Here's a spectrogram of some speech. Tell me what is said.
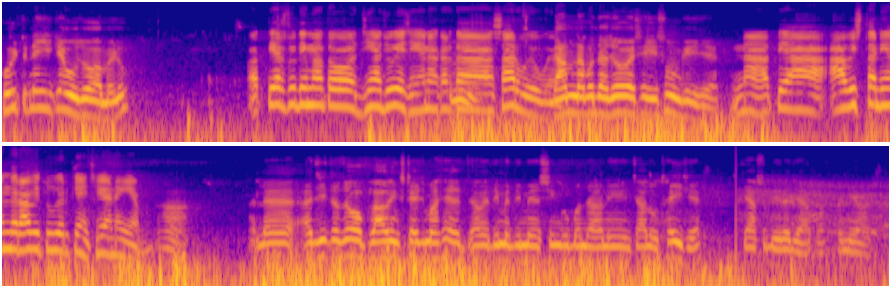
ફૂટ નહીં કેવું જોવા મળ્યું? અત્યાર સુધીમાં તો જ્યાં જોઈએ છે એના કરતા સારું એવું ગામના બધા જોવે છે એ શું કહે છે? ના અત્યારે આ વિસ્તારની અંદર આવી તુવેર ક્યાંય છે નહીં એમ. હા. એટલે હજી તો જો ફ્લાવરિંગ સ્ટેજમાં છે હવે ધીમે ધીમે સિંગુ બંધાવાની ચાલુ થઈ છે. ત્યાં સુધી રજા આપો. ધન્યવાદ.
